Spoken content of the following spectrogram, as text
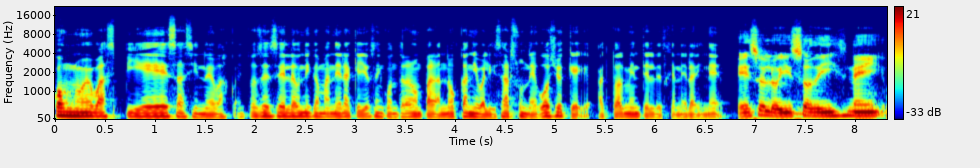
Con nuevas piezas y nuevas cosas. Entonces es la única manera que ellos encontraron para no canibalizar su negocio que actualmente les genera dinero. Eso lo hizo Disney.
